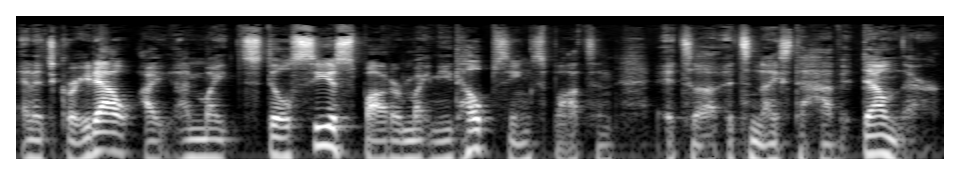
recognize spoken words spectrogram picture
and it's grayed out, I, I might still see a spot or might need help seeing spots, and it's uh, it's nice to have it down there.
